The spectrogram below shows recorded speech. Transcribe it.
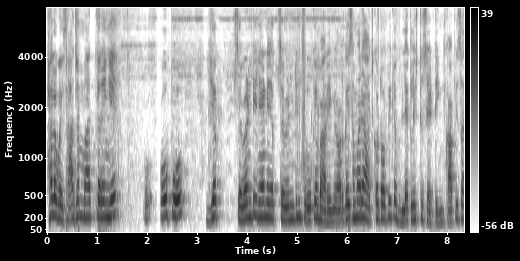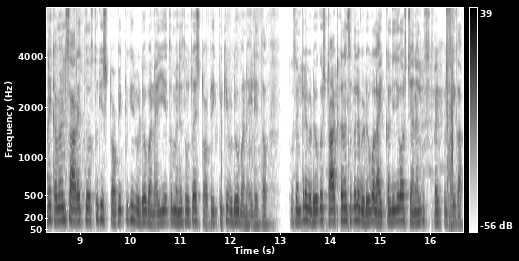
हेलो गाइस, आज हम बात करेंगे Oppo F seventeen and F seventeen pro के बारे में। और गाइस, हमारे आज का टॉपिक है ब्लैक लिस्ट सेटिंग काफ़ी सारे कमेंट्स आ रहे थे दोस्तों कि इस टॉपिक पे की वीडियो बनाइए। तो मैंने सोचा इस टॉपिक पे की वीडियो बना ही लेता हूँ। तो सिंपली वीडियो को स्टार्ट करने से पहले वीडियो को लाइक कर लीजिएगा और चैनल को सब्सक्राइब कर लीजिएगा।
